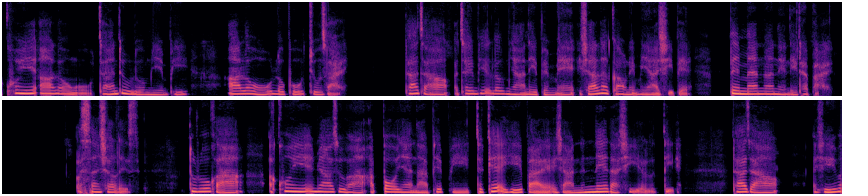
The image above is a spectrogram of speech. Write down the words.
အခွင့်အရေးအလုံးကိုတန်းတူလို့မြင်ပြီးအလုံးကိုလုပ်ဖို့ကြိုးစားတယ်ဒါကြောင့်အချိန်ပြည့်အလုပ်များနေပေမဲ့ရလက်ကောင်းနေမရရှိပဲပင်ပန်းနှမ်းနေနေတတ်ပါတယ် essentialist သူတို့ကအခွင့်အရေးအများစုဟာအပေါ်ယံတာဖြစ်ပြီးတကယ့်အရေးပါတဲ့အရာနည်းနည်းသာရှိရလို့သိတယ်။ဒါကြောင့် အရေးမ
